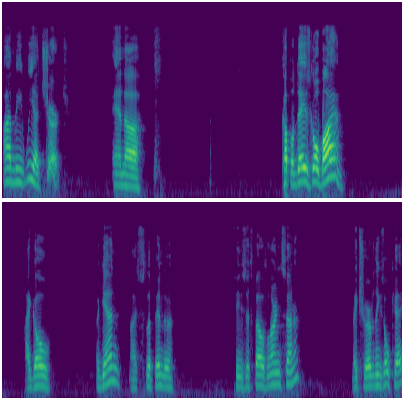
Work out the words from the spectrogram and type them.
I mean, we had church. And uh, couple of days go by, and I go again. I slip into St. Feld's Learning Center, make sure everything's okay.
